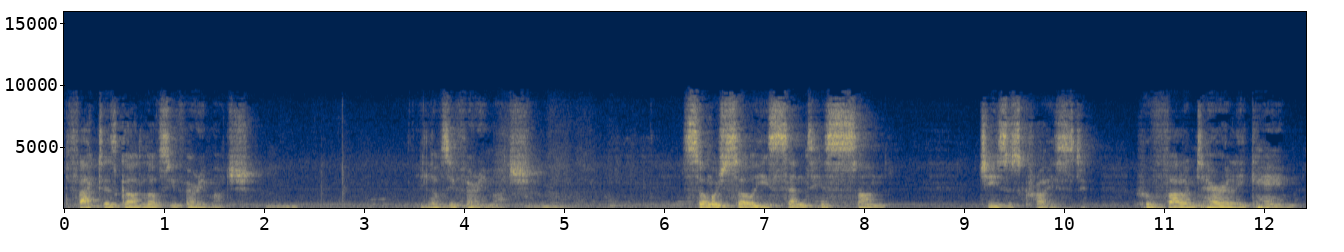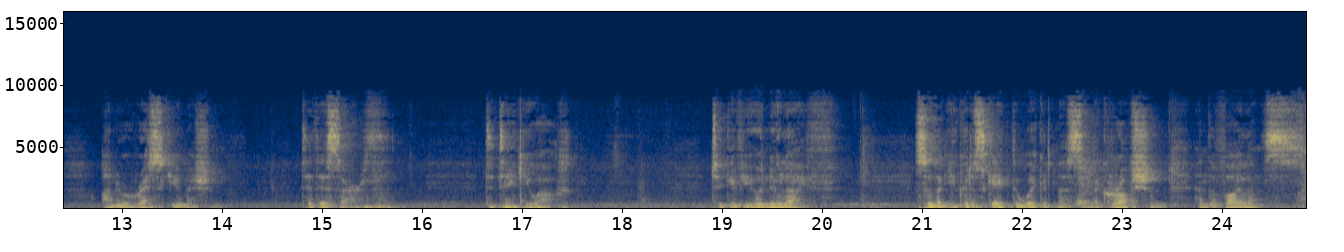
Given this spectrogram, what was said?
The fact is, God loves you very much. He loves you very much. So much so, He sent His Son, Jesus Christ, who voluntarily came on a rescue mission to this earth to take you out, to give you a new life, so that you could escape the wickedness and the corruption and the violence.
